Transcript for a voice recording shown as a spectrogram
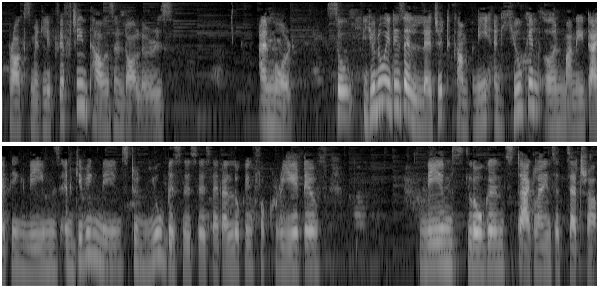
approximately $15,000 and more. So, you know, it is a legit company and you can earn money typing names and giving names to new businesses that are looking for creative names, slogans, taglines, etc.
